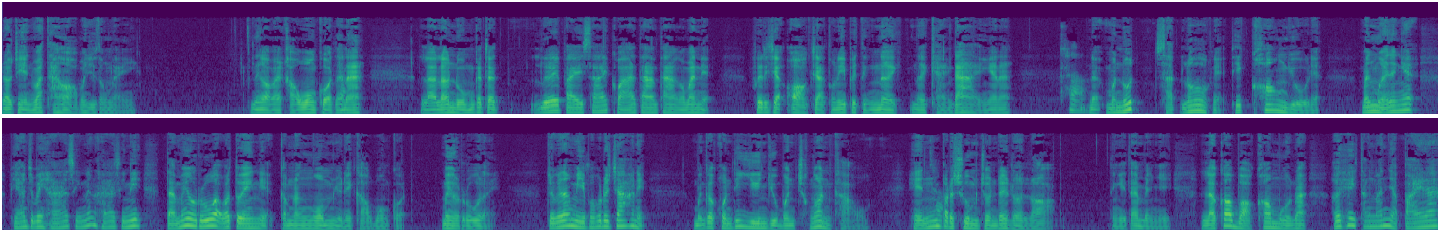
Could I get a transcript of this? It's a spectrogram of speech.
เราจะเห็นว่าทางออกมันอยู่ตรงไหนนึกออกไหมเขาวงกฏนะ แล้วแล้วหนูมันก็จะเลื้อยไปซ้ายขวาตามทางของมันเนี่ย เพื่อที่จะออกจากตรงนี้ไปถึงเนยเนยแข็งได้อย่างเงี้ยนะเนี่ยมนุษย์สัตว์โลกเนี่ยที่คล้องอยู่เนี่ย มันเหมือนอย่างเงี้ยพยายามจะไปหาสิ่งนั้นหาสิ่งนี้ แต่ไม่รู้ว่าตัวเองเนี่ยกำลังงมอยู่ในเขาวงกฏไม่รู้เลยจนกระทั่งมีพระพุทธเจ้าเนี่ยเหมือนกับคนที่ยืนอยู่บนช่องเขา เห็นประชุมจนได้เลยรอบ อย่างนี้ท่านเป็นอย่างนี้ แล้วก็บอกข้อมูลว่าเฮ้ยทางนั้นอย่าไปนะ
